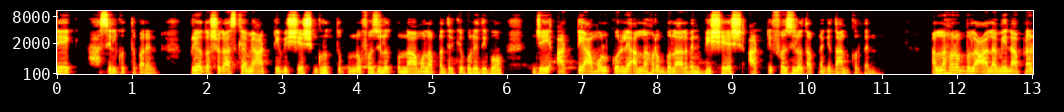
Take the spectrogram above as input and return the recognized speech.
নেক হাসিল করতে পারেন। প্রিয় দর্শক, আজকে আমি আটটি বিশেষ গুরুত্বপূর্ণ, ফজিলতপূর্ণ আমল আপনাদেরকে বলে দিব। যেই আটটি আমল করলে আল্লাহ রব্বুল্লা আলমেন বিশেষ আটটি ফজিলত আপনাকে দান করবেন। আল্লাহ রব্বুল্লা আলমিন আপনার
